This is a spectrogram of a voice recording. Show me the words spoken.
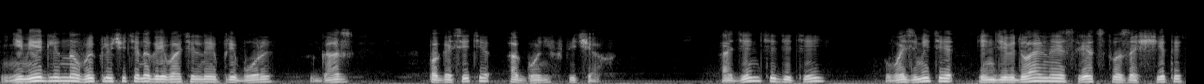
немедленно выключите нагревательные приборы, газ, погасите огонь в печах. Оденьте детей, возьмите индивидуальные средства защиты,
